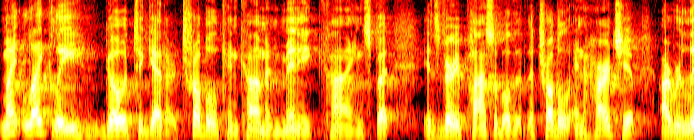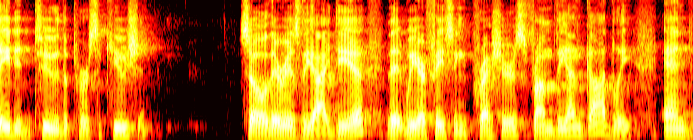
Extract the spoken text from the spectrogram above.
might likely go together. Trouble can come in many kinds, but it's very possible that the trouble and hardship are related to the persecution. So there is the idea that we are facing pressures from the ungodly. And,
